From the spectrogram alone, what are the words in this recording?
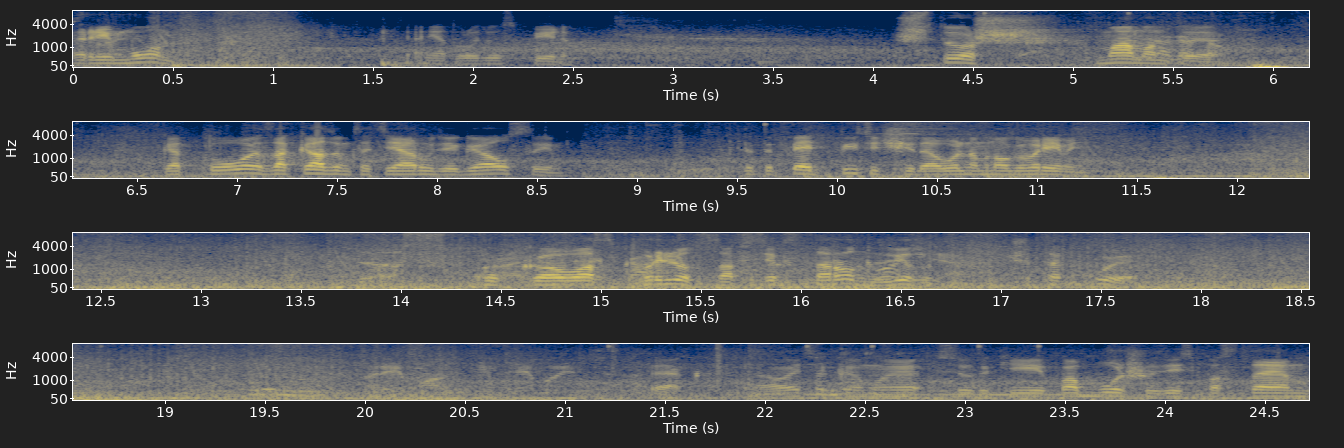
ремонт. Хотя нет, вроде успели. Что ж, мамонты готовы. Заказываем, кстати, орудие Гаусса им. Это 5000 и довольно много времени. Да сколько вас прет, со всех сторон лезут. Что такое? Ремонт. Так, давайте-ка мы все-таки побольше здесь поставим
